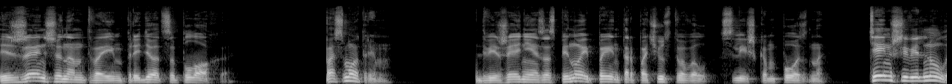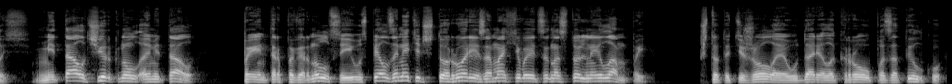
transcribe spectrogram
«И женщинам твоим придется плохо». «Посмотрим». Движение за спиной Пейнтер почувствовал слишком поздно. Тень шевельнулась, металл чиркнул о металл. Пейнтер повернулся и успел заметить, что Рори замахивается настольной лампой. Что-то тяжелое ударило Кроу по затылку.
